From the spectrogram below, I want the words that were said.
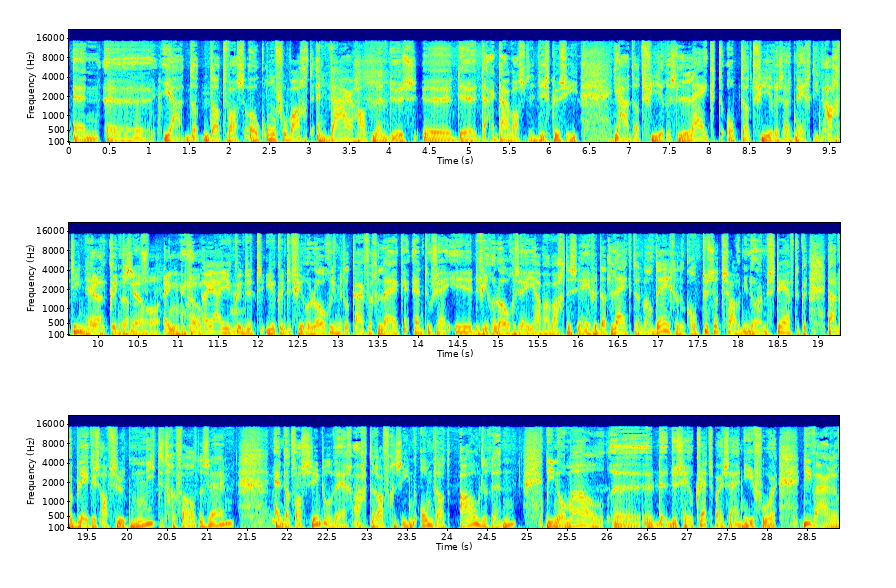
En eh, ja, dat, dat was ook onverwacht. En daar had men dus, de, daar, daar was de discussie, ja, dat virus lijkt op dat virus uit 1918. Hè. Ja, je kunt dat is wel eng dan. Nou ja, je kunt, het, je kunt het virologisch met elkaar vergelijken. En toen zei de virologen virologen zeiden, ja, maar wacht eens even, dat lijkt er wel degelijk op. Dus dat zou een enorme sterfte kunnen. Nou, dat bleek dus absoluut niet het geval te zijn. En dat was simpelweg achteraf gezien, omdat ouderen, die normaal uh, dus heel kwetsbaar zijn hiervoor, die waren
